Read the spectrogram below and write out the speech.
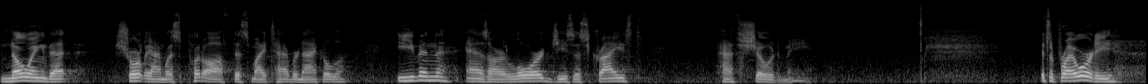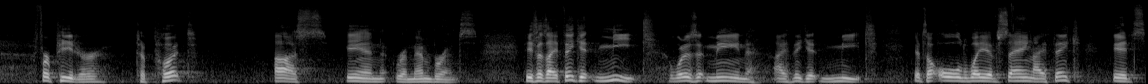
knowing that shortly I must put off this my tabernacle, even as our Lord Jesus Christ hath showed me. It's a priority for Peter to put us in remembrance. He says, I think it meet. What does it mean? I think it meet. It's an old way of saying, I think it's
